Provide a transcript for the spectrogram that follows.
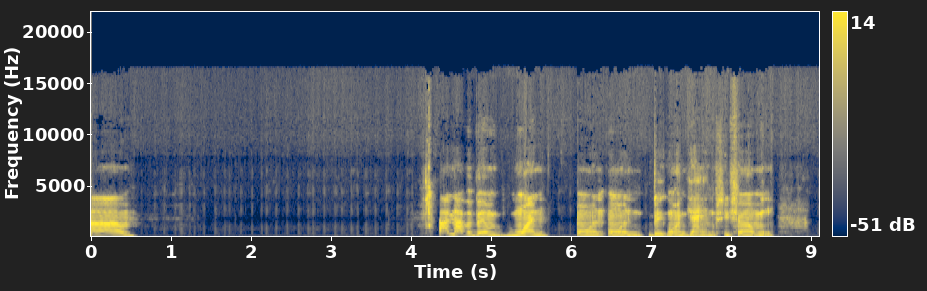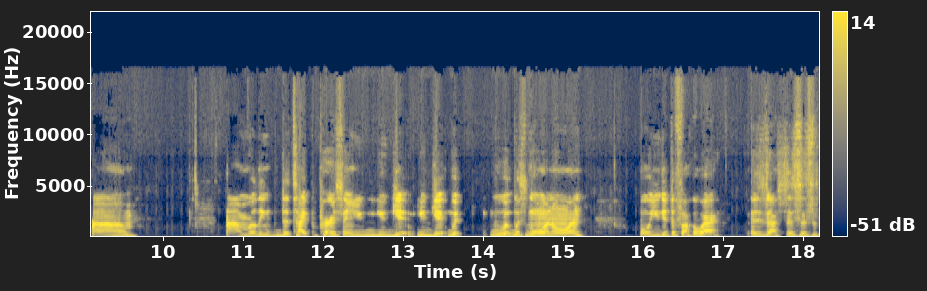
Um I've never been one on on big on games. You feel me? Um, I'm really the type of person you you get you get with, with what's going on, or you get the fuck away. It's just as,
